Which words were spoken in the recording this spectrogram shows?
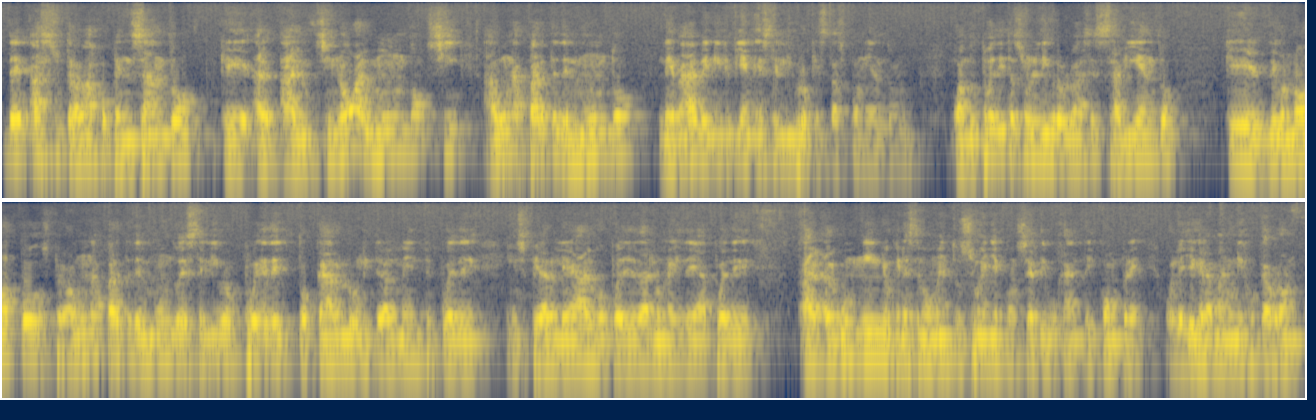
de- hace su trabajo pensando que al, al- si no al mundo, sí a una parte del mundo le va a venir bien ese libro que estás poniendo. ¿no? Cuando tú editas un libro lo haces sabiendo que, digo, no a todos, pero a una parte del mundo este libro puede tocarlo literalmente, puede inspirarle algo, puede darle una idea, puede a- algún niño que en este momento sueñe con ser dibujante y compre o le llegue a la mano un hijo cabrón,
